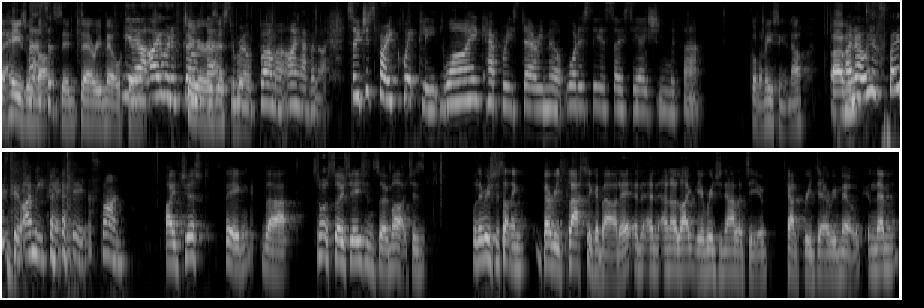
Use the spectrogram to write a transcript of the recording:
the hazelnuts a- in dairy milk. Yeah, I would have gone for that. It's a real bummer. I haven't. So just very quickly, why Cadbury's Dairy Milk? What is the association with that? God, I'm eating it now. Um, I know you're supposed to. I'm eating it too. That's fine. I just think that it's not association so much as well. There is just something very classic about it, and, and, and I like the originality of Cadbury Dairy Milk. And then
